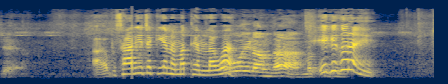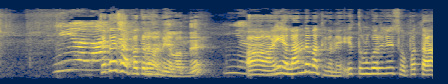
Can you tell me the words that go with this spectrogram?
जय अब सारी न मत ओए डाम दा एक एक करे सा पत्र से हाँ ये लंदे मत करने ये तुम करे जो सो पता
